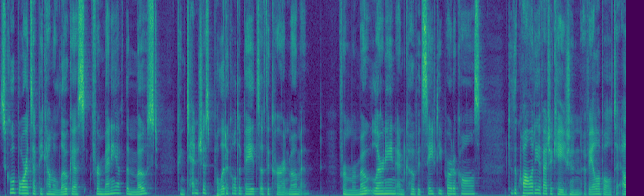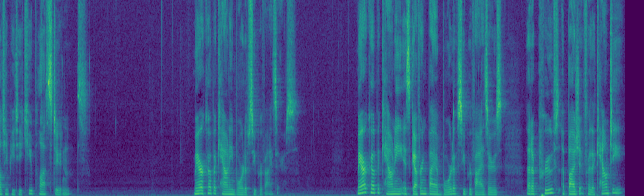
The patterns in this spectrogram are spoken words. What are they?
school boards have become a locus for many of the most contentious political debates of the current moment, from remote learning and COVID safety protocols to the quality of education available to LGBTQ students. Maricopa County Board of Supervisors. Maricopa County is governed by a Board of Supervisors that approves a budget for the county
